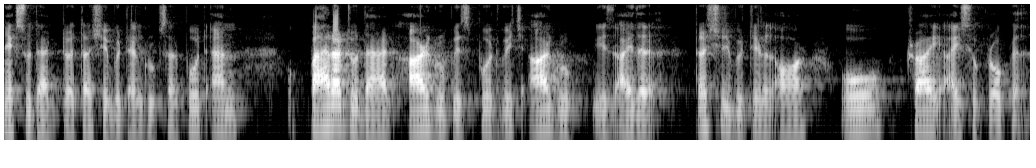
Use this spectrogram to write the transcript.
next to that uh, tertiary butyl groups are put and para to that R group is put which R group is either tertiary butyl or O triisopropyl.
